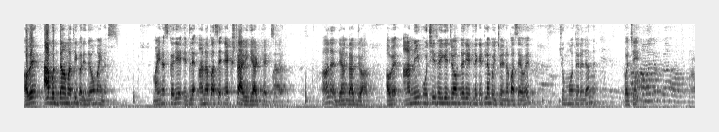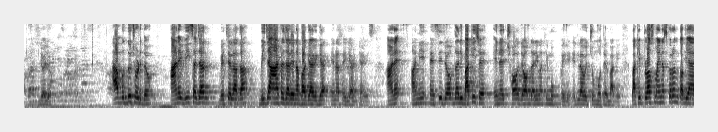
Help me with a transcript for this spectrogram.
હવે આ બધામાંથી કરી દેવા માઇનસ માઇનસ કરીએ એટલે આના પાસે એક્સ્ટ્રા આવી ગયા અઠ્યાવીસ હજાર હા ને ધ્યાન રાખજો આ. હવે આની ઓછી થઈ ગઈ જવાબદારી એટલે કેટલા બચ્યો એના પાસે હવે? ચુમ્મોતેર હજાર ને? પછી જોજો. આ બધું છોડી દો આણે વીસ હજાર વેચેલા હતા. બીજા આઠ હજાર એના ભાગે આવી ગયા. એના થઈ ગયા અઠ્યાવીસ. આણે આની એસી જવાબદારી બાકી છે. એને છ જવાબદારીમાંથી મુક્ત કરી. એટલે હવે ચુમ્મોતેર બાકી. બાકી પ્લસ માઇનસ કરો ને તો બી આ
